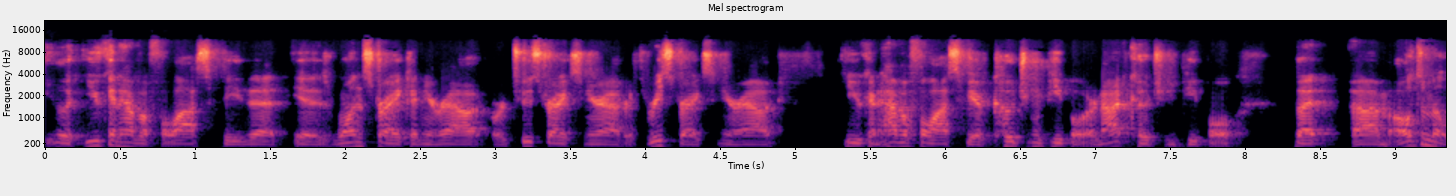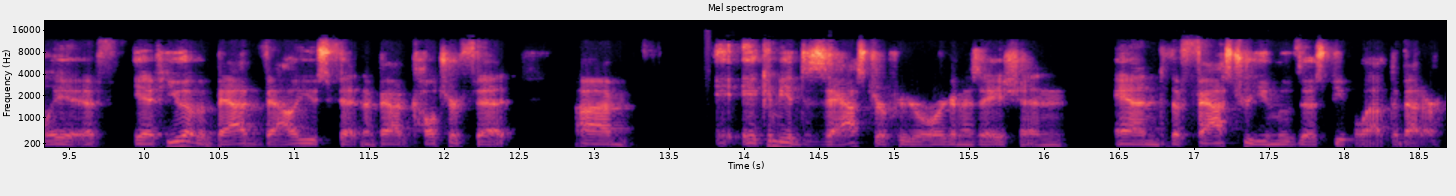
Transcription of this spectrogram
look, you can have a philosophy that is one strike and you're out, or two strikes and you're out, or three strikes and you're out you can have a philosophy of coaching people or not coaching people but um, ultimately if if you have a bad values fit and a bad culture fit um, it, it, can be a disaster for your organization and the faster you move those people out the better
